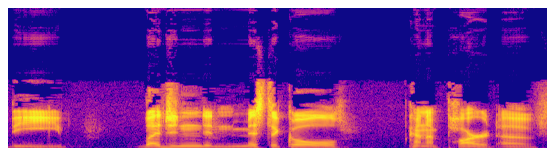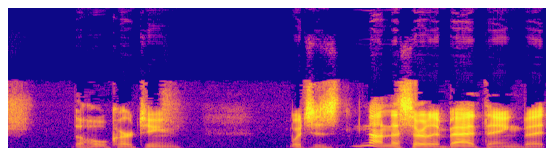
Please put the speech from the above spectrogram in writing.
the legend and mystical kind of part of the whole cartoon, which is not necessarily a bad thing, but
